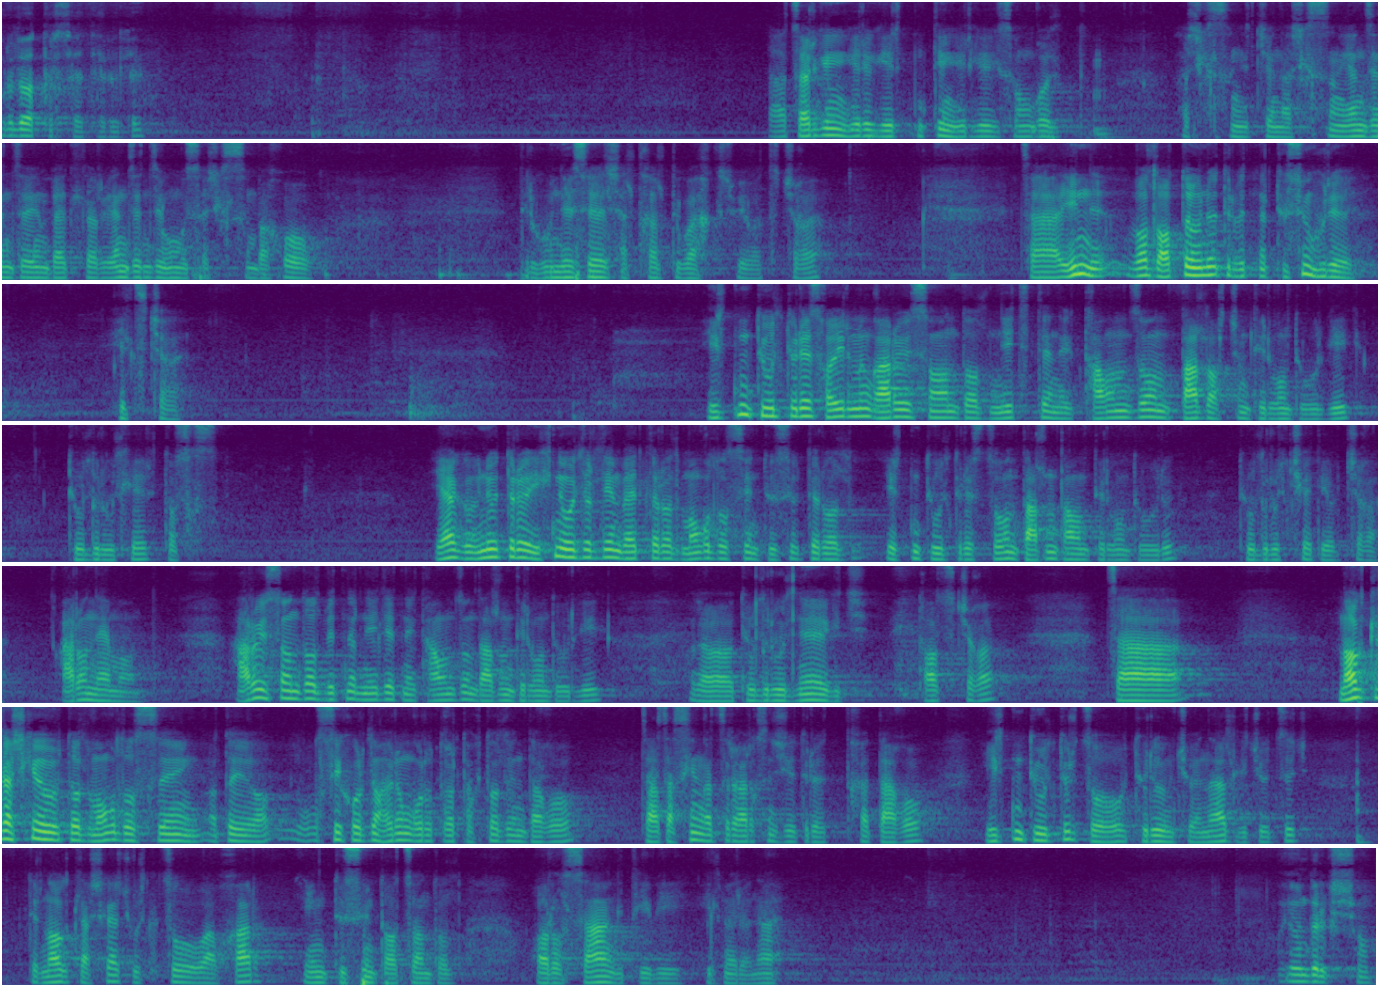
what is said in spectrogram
Хөрлөтөр сайд хариулъя. Зоргийн хэрэг эрдэнтийн хэргийг сонгуульд ашигласан гэж байна. Ашигласан янз янзын байдлаар янз янзын хүмүүс ашигласан бах уу. Тэр хүнээсээ шалтгаалдаг байх гэж би бодож байгаа. За энэ бол одоо өнөөдөр бид нар төсөн хүрээ хэлцэж байгаа. Эрдэнэ төлбөрөөс 2019 онд бол нийтдээ нэг 570 орчим тэрбум төгрөгийг төлрүүлэхээр тусгасан. Яг өнөөдөр эхний үйлрлийн байдлаар бол Монгол улсын төсөвдөр бол Эрдэнэ төлбөрөөс 175 тэрбум төгрөг төлрүүлчихэд явж байгаа. 18 онд. 19 онд бол бид нар нийлээд нэг 570 тэрбум төгрөгийг төлрүүлнэ гэж тооцож байгаа. За ногдол ашигын хувьд бол Монгол улсын одоо улсын хурлын 23 дугаар тогтоолын дагуу за засгийн газар гаргасан шийдвэрийн дагуу Эрдэнэ төлбөр 100% төрөө өмч байна л гэж үзэж тэр ногдол ашигаач хүртэл 100% авахаар энэ төсвийн тооцоонд бол оруулсан гэдгийг би хэлмээр байна. Юундэр гişүн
